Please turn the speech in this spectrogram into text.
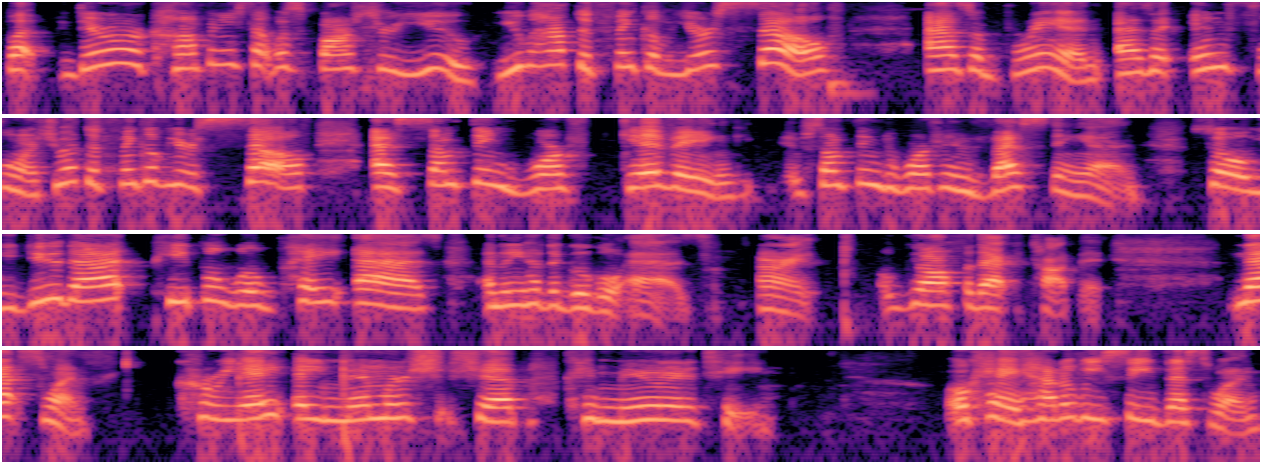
But there are companies that will sponsor you. You have to think of yourself as a brand, as an influence. You have to think of yourself as something worth giving, something worth investing in. So you do that, people will pay ads, and then you have the Google ads. All right, I'll get off of that topic. Next one create a membership community. Okay, how do we see this one?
